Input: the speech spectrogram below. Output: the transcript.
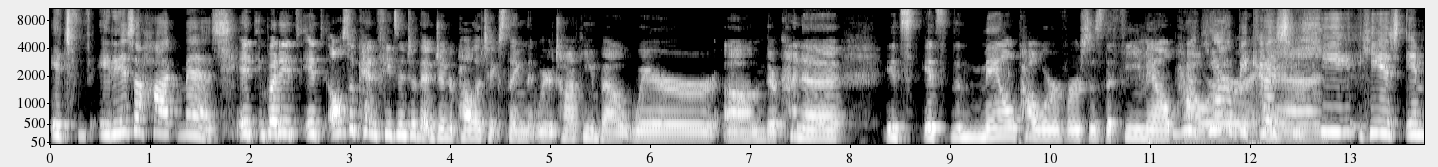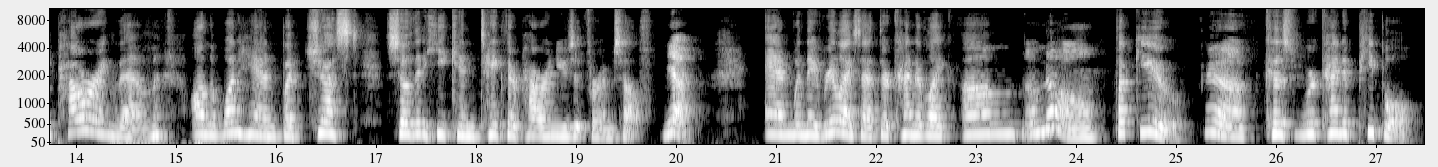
It's it is a hot mess. It, but it it also kind of feeds into that gender politics thing that we were talking about, where um they're kind of it's it's the male power versus the female power. Well, yeah, because and- he he is empowering them on the one hand, but just so that he can take their power and use it for himself. yeah And when they realize that, they're kind of like, um, um no fuck you. yeah Because we're kind of people.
